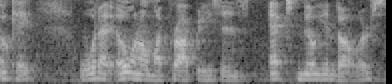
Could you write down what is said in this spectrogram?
okay, what I owe on all my properties is X million dollars,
